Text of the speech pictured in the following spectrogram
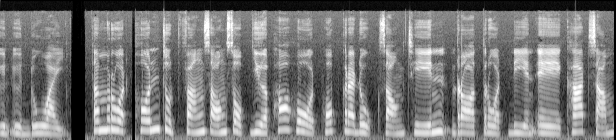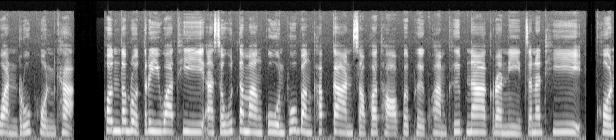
อื่น ๆ ด้วยตำรวจค้นจุดฝังสองศพเหยื่อพ่อโหด พบกระดูกสองชิ้น รอตรวจ DNA คาด 3 วันรู้ผลค่ะ พลตำรวจตรีวาทีอาสวุตมังกูล ผู้บังคับการสพทเปิดเผยความคืบหน้ากรณีเจ้าหน้าที่ค้น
